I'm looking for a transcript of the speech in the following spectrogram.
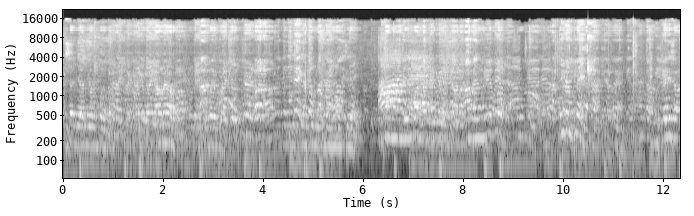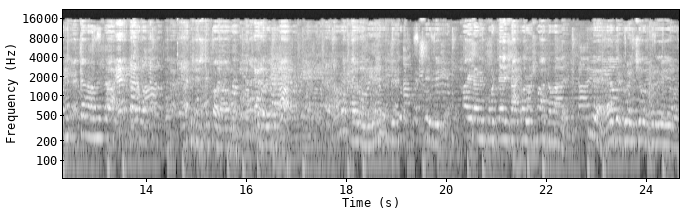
Sentiamo un po'. Ah, mi parla perché lo stanno, amen. ini impresa. In impresa, in impresa, it. Tell them Għajna l-importation kollu xmaħta maħde. Yeah, the great children.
